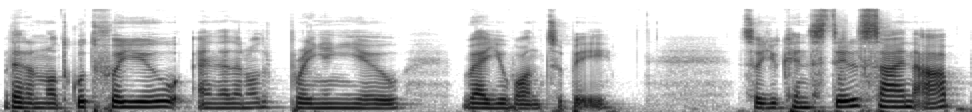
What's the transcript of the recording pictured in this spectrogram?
that are not good for you and that are not bringing you where you want to be so you can still sign up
